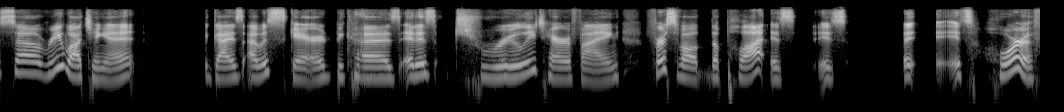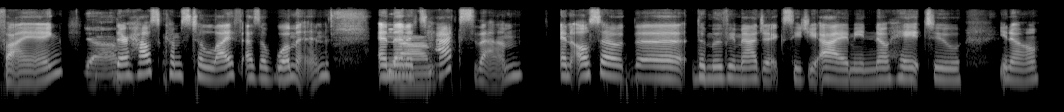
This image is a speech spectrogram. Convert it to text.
so rewatching it, guys, I was scared because it is truly terrifying. First of all, the plot is is it, it's horrifying Yeah. their house comes to life as a woman and then attacks them and also the the movie magic cgi i mean no hate to you know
